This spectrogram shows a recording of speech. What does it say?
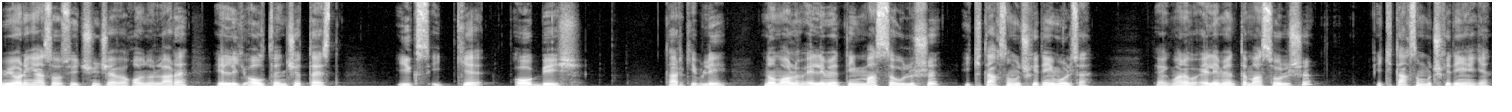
Kimyoning asosiy tushuncha va qonunlari 56-test. X2O5 tarkibli noma'lum elementning massa ulushi 2 taqsim 3 ga teng bo'lsa, demak mana bu elementning massa ulushi 2 taqsim 3 ga teng ekan.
